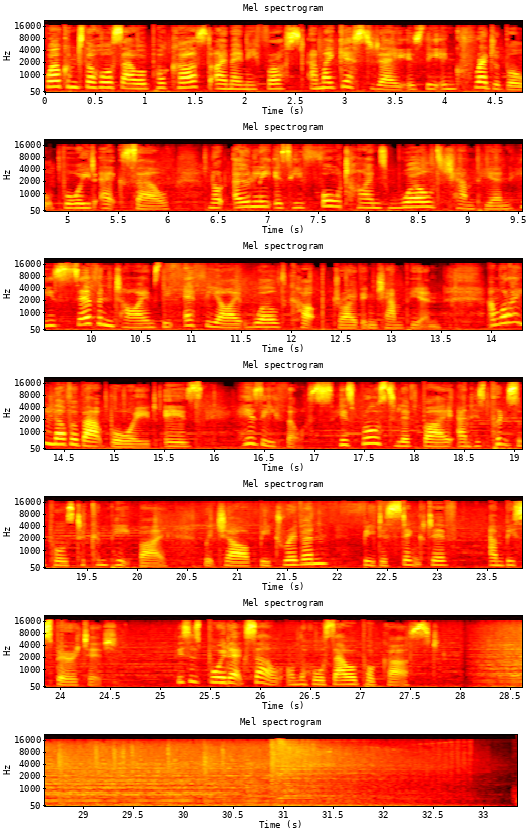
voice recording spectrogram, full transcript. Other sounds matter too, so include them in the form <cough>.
Welcome to the Horse Hour podcast. I'm Amy Frost, and my guest today is the incredible Boyd Exell. Not only is he four times world champion, he's seven times the FEI World Cup driving champion. And what I love about Boyd is his ethos, his rules to live by, and his principles to compete by, which are be driven, be distinctive, and be spirited. This is Boyd Exell on the Horse Hour podcast.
